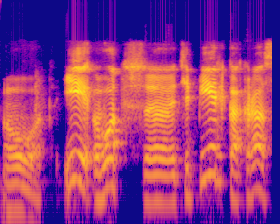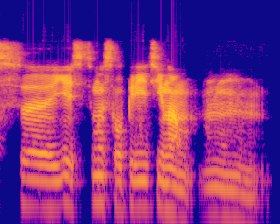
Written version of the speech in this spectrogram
Вот. И вот э, теперь как раз э, есть смысл перейти нам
